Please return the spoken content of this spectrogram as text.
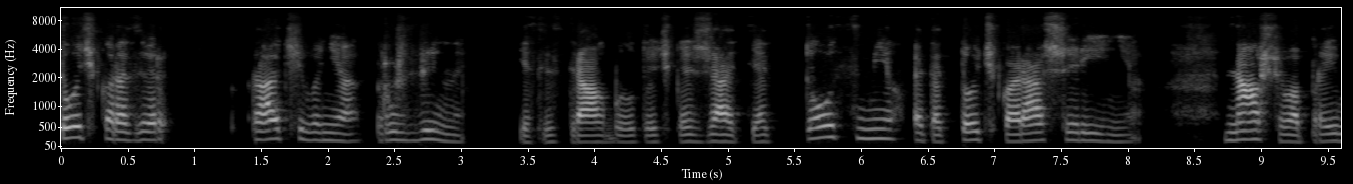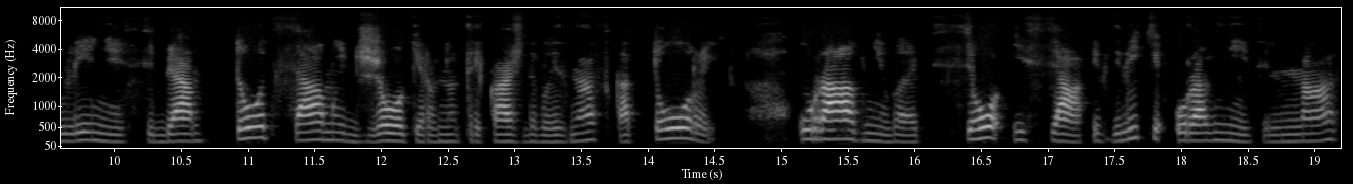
точка развер сворачивания пружины. Если страх был точкой сжатия, то смех – это точка расширения нашего проявления себя, тот самый Джокер внутри каждого из нас, который уравнивает все и вся, и великий уравнитель нас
